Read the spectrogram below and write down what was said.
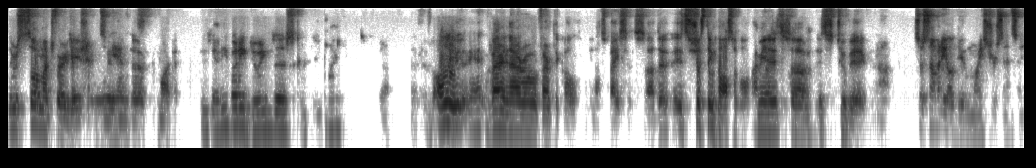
there's so much variation in the market. Is anybody doing this completely? Yeah. Only very narrow vertical you know, spaces. The, it's just impossible. I mean, it's um, it's too big. So somebody will do moisture sensing,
